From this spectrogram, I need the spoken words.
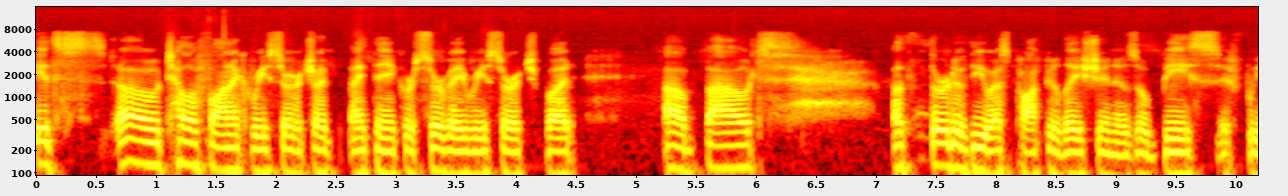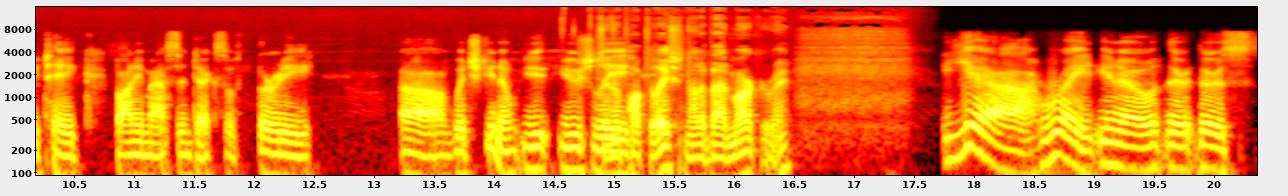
it's oh telephonic research, I, I think, or survey research, but about a third of the U.S. population is obese if we take body mass index of 30 uh, which you know you, usually General population, not a bad marker, right? Yeah, right. You know, there there's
